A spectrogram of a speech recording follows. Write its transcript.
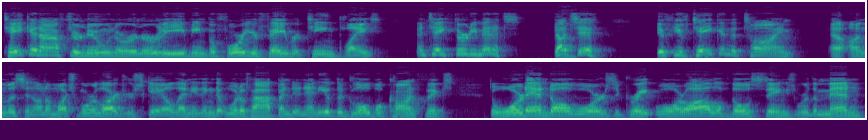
take an afternoon or an early evening before your favorite team plays, and take 30 minutes. That's yeah. it. If you've taken the time uh, on listen on a much more larger scale, anything that would have happened in any of the global conflicts, the war to end all wars, the Great War, all of those things where the men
